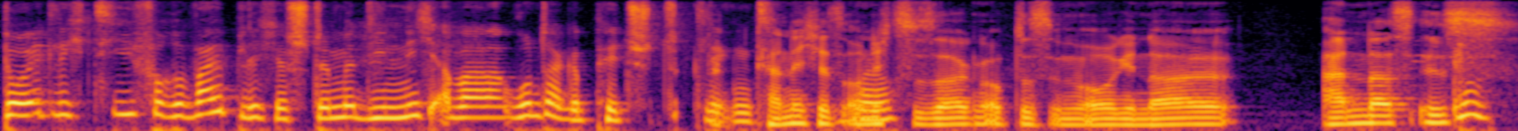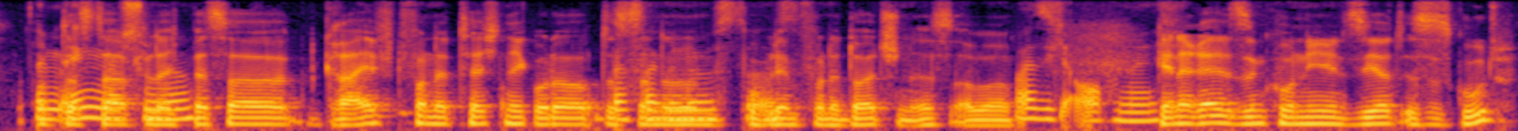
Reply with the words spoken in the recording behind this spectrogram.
deutlich tiefere weibliche Stimme, die nicht aber runtergepitcht klingt. kann ich jetzt auch Ja. nicht zu sagen, ob das im Original anders ist, ob Im das da Englischen, vielleicht ne? besser greift von der Technik oder ob das Besser dann ein Problem ist. von der Deutschen ist. Aber Weiß ich auch nicht. generell synchronisiert ist es gut.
